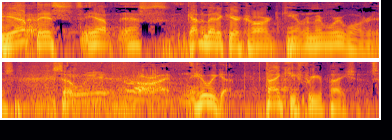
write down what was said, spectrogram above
Yep, it's yep, it's got the Medicare card. Can't remember where water is. So, all right, here we go. Thank you for your patience.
